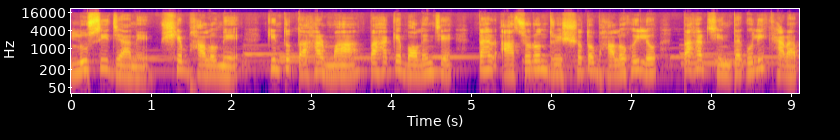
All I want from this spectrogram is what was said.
লুসি জানে, সে ভালো মেয়ে। কিন্তু তাহার মা তাহাকে বলেন যে, তাহার আচরণ দৃশ্যত ভালো হইলেও তাহার চিন্তাগুলি খারাপ।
